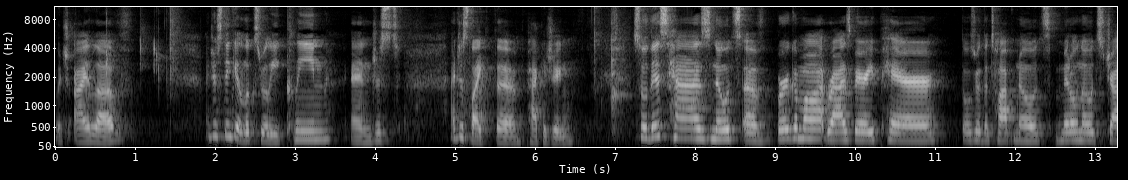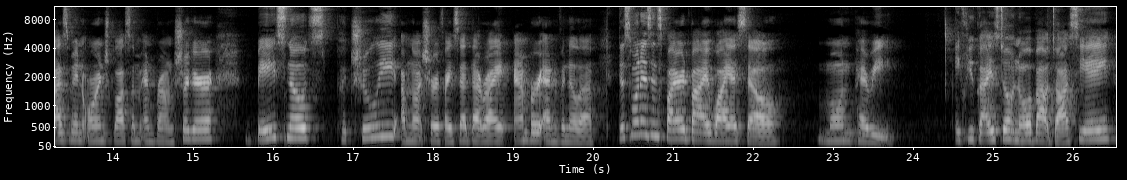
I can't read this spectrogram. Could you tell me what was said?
which I love. I just think it looks really clean and just, I just like the packaging. So this has notes of bergamot, raspberry, pear, those are the top notes. Middle notes, jasmine, orange blossom, and brown sugar. Base notes, patchouli, I'm not sure if I said that right, amber, and vanilla. This one is inspired by YSL, Mon Paris. If you guys don't know about Dossier,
